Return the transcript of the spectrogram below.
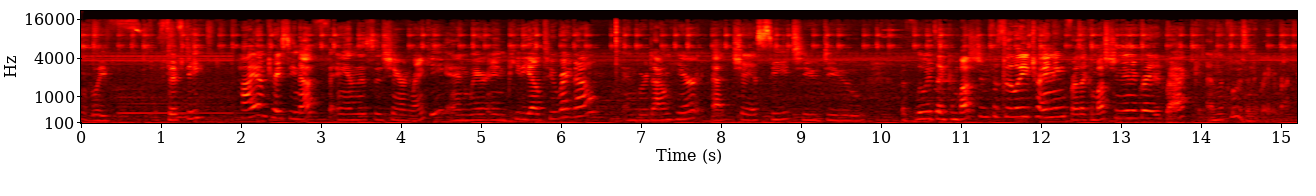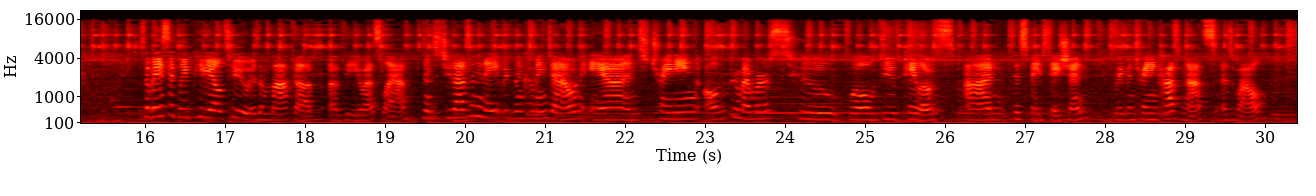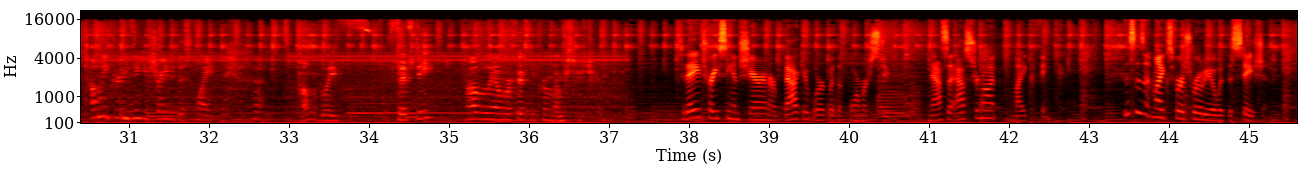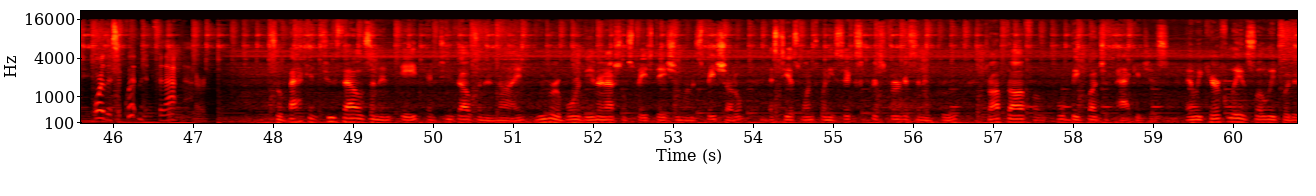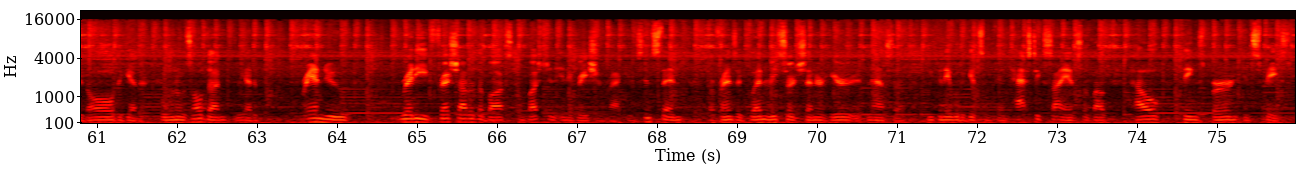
probably 50. Hi, I'm Tracy Neff, and this is Sharon Wanke, and we're in PDL2 right now, and we're down here at JSC to do the fluids and combustion facility training for the combustion integrated rack and the fluids integrated rack. So basically, PDL2 is a mock-up of the US lab. Since 2008, we've been coming down and training all the crew members who will do payloads on the space station. We've been training cosmonauts as well. How many crew do you think you've trained at this point? Probably 50, probably over 50 crew members we've trained. Today, Tracy and Sharon are back at work with a former student, NASA astronaut Mike Fincke. This isn't Mike's first rodeo with the station, or this equipment for that matter. So back in 2008 and 2009, we were aboard the International Space Station when a space shuttle, STS-126, Chris Ferguson and crew, dropped off a whole big bunch of packages. And we carefully and slowly put it all together. But when it was all done, we had a brand new, ready, fresh out of the box combustion integration rack. And since then, our friends at Glenn Research Center here at NASA, we've been able to get some fantastic science about how things burn in space.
